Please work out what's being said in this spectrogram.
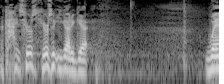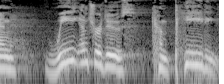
Now guys, here's, here's what you gotta get. When we introduce competing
